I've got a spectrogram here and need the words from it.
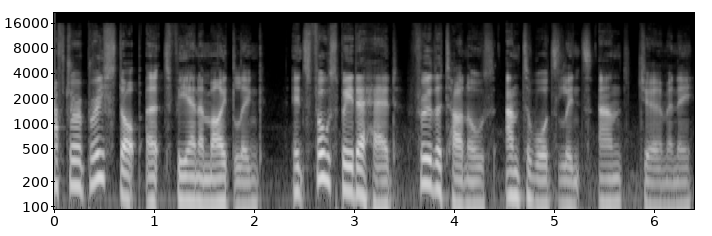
After a brief stop at Vienna Meidling, it's full speed ahead through the tunnels and towards Linz and Germany.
